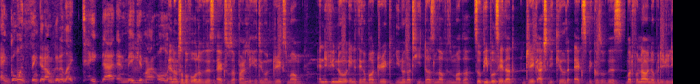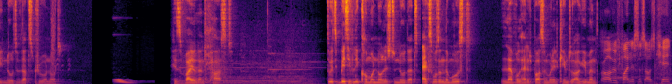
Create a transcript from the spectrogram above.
and go and think that I'm gonna like take that and make mm. it my own. And on top of all of this, X was apparently hitting on Drake's mom And if you know anything about Drake, you know that he does love his mother. So people say that Drake actually killed X because of this, but for now nobody really knows if that's true or not. His violent past. So it's basically common knowledge to know that X wasn't the most level-headed person when it came to arguments. Bro, I've been fighting since I was a kid.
